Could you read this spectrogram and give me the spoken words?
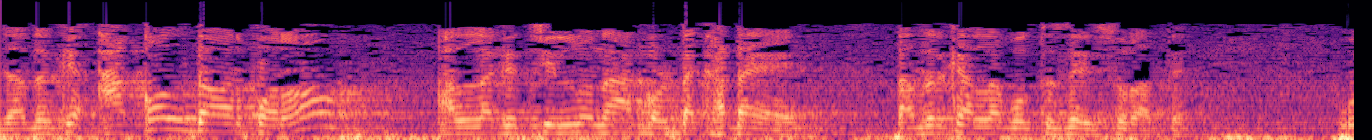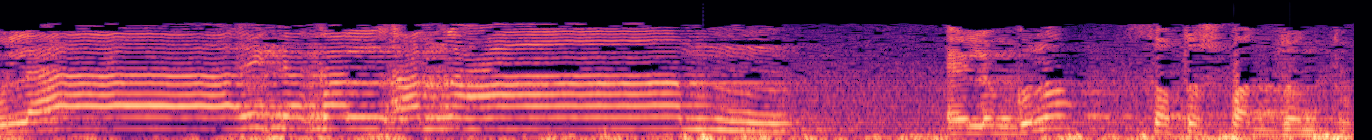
যাদেরকে আকল দেওয়ার পরও আল্লাহকে চিনল না আকলটা খাটায় তাদেরকে আল্লাহ বলতেছে এই সুরাতে। এই লোকগুলো চতুষ্পদ জন্তু।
